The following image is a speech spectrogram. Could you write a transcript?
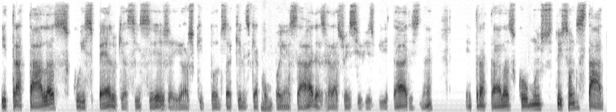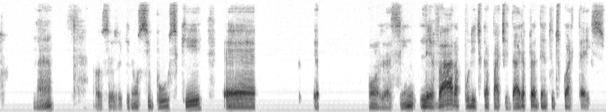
e tratá-las, espero que assim seja, e eu acho que todos aqueles que acompanham essa área, as relações civis militares, né, e tratá-las como instituição de Estado, né, ou seja, que não se busque é, dizer assim, levar a política partidária para dentro dos quartéis.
